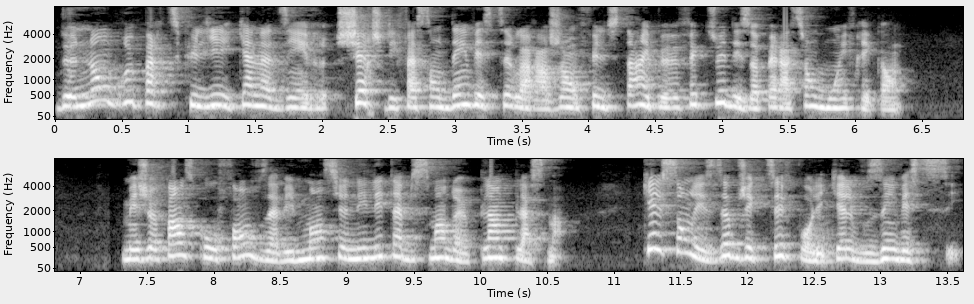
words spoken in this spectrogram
De nombreux particuliers et Canadiens cherchent des façons d'investir leur argent au fil du temps et peuvent effectuer des opérations moins fréquentes. Mais je pense qu'au fond, vous avez mentionné l'établissement d'un plan de placement. Quels sont les objectifs pour lesquels vous investissez?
